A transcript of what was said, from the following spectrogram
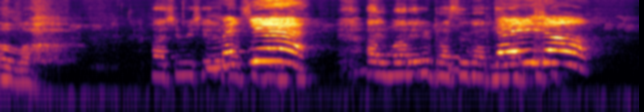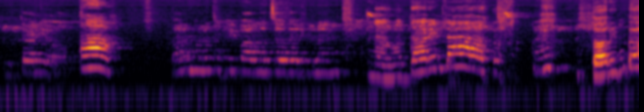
അല്ലാ വാഷിംഗ് ഡ്രസ്സ് ഡ്രസ്സ് കുറഞ്ഞു തരണ്ടാ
